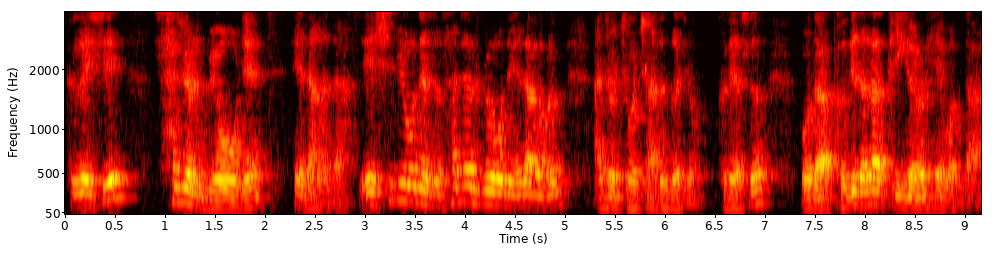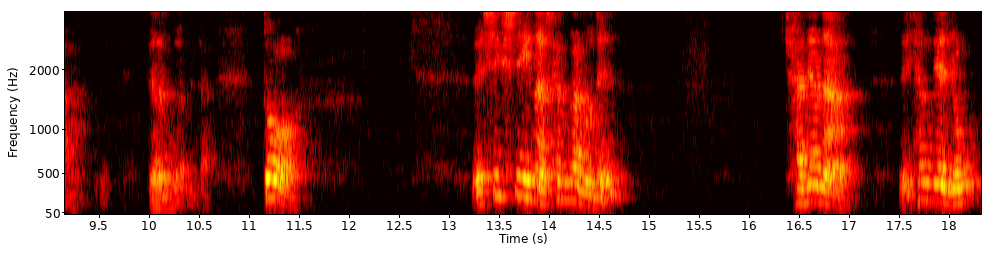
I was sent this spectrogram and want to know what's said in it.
그것이 사절묘운에 해당한다. 이 12원에서 사절묘운에 해당하면 아주 좋지 않은 거죠. 그래서 보다 거기다가 비교를 해본다. 그런 겁니다. 또 식신이나 상관운에 자녀나 형제 중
